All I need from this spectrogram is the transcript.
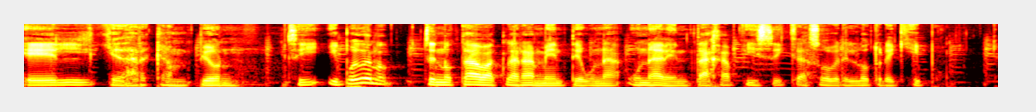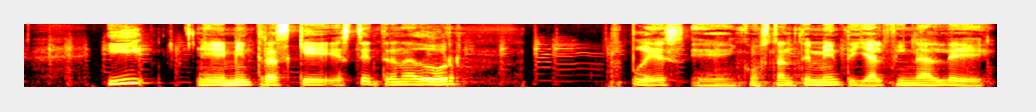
el quedar campeón, ¿sí? Y pues bueno, se notaba claramente una, una ventaja física sobre el otro equipo. Y eh, mientras que este entrenador pues eh, constantemente ya al final de,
